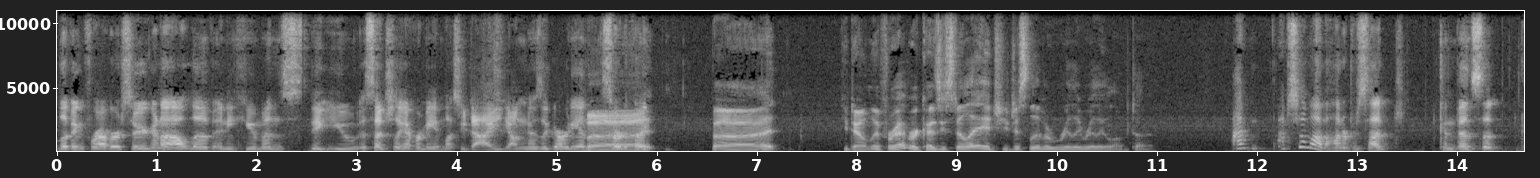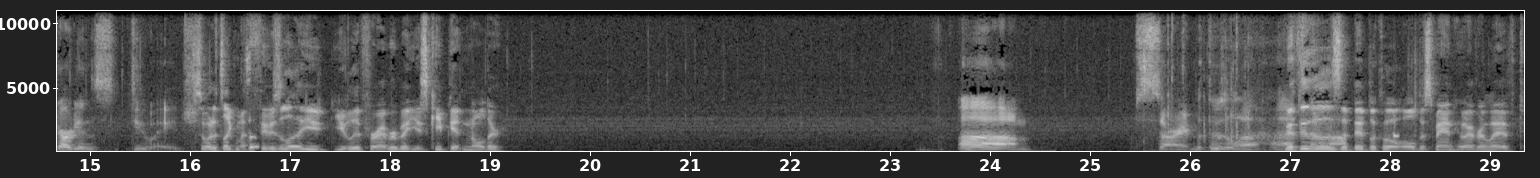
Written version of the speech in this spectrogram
living forever, so you're gonna outlive any humans that you essentially ever meet, unless you die young as a guardian, sort of thing. but you don't live forever because you still age. You just live a really really long time. I'm I'm still not 100 percent convinced that guardians do age. So what? It's like Methuselah. You you live forever, but you just keep getting older. Um, sorry, Methuselah. Uh, it's been a Methuselah is the biblical oldest man who ever lived,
